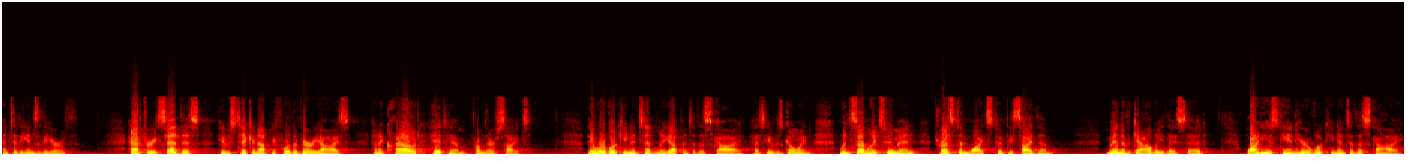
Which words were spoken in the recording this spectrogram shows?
and to the ends of the earth. After he said this, he was taken up before their very eyes, and a cloud hid him from their sight. They were looking intently up into the sky as he was going, when suddenly two men dressed in white stood beside them. Men of Galilee, they said, why do you stand here looking into the sky?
